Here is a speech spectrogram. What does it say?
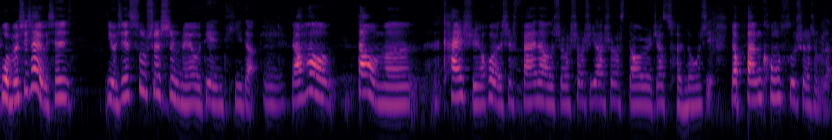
我们学校有些有些宿舍是没有电梯的，嗯，然后当我们开学或者是 final 的时候，收拾要收 storage 要存东西，要搬空宿舍什么的，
